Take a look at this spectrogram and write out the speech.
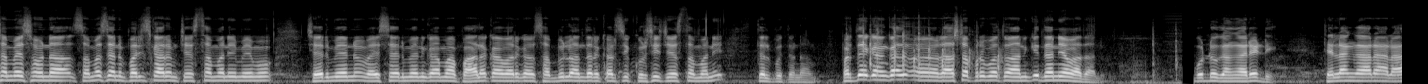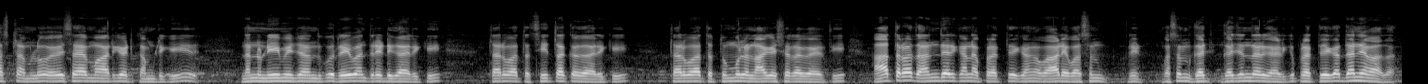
సమస్య ఉన్నా సమస్యను పరిష్కారం చేస్తామని మేము చైర్మన్ వైస్ చైర్మన్గా మా పాలక వర్గ సభ్యులు అందరూ కలిసి కృషి చేస్తామని తెలుపుతున్నాం. ప్రత్యేకంగా రాష్ట్ర ప్రభుత్వానికి ధన్యవాదాలు. బొడ్డు గంగారెడ్డి తెలంగాణ రాష్ట్రంలో వ్యవసాయ మార్కెట్ కమిటీకి నన్ను నియమించినందుకు రేవంత్ రెడ్డి గారికి తర్వాత సీతక్క గారికి తర్వాత తుమ్ముల నాగేశ్వరరావు గారికి ఆ తర్వాత అందరికన్నా ప్రత్యేకంగా వాడే వసంత్ రెడ్డి వసంత్ గజ్ గజేందర్ గారికి ప్రత్యేక ధన్యవాదాలు.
